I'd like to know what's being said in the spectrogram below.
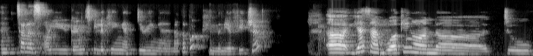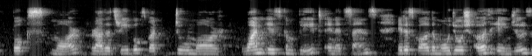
And tell us, are you going to be looking at doing another book in the near future? Uh, yes, I'm working on uh, two books more, rather three books, but two more. One is complete in its sense. It is called The Mojosh Earth Angels,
